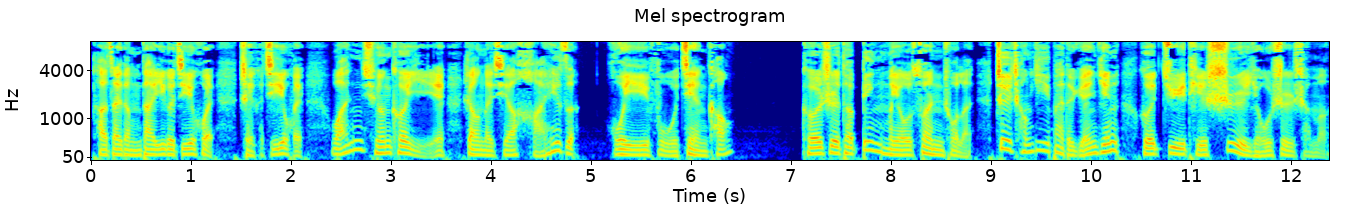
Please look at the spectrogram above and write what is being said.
他在等待一个机会，这个机会完全可以让那些孩子恢复健康。可是他并没有算出来这场意外的原因和具体事由是什么，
